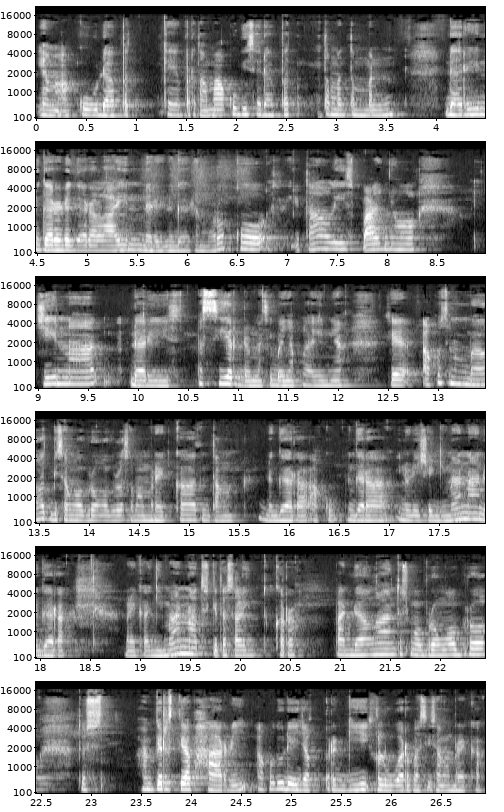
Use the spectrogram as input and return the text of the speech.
yang aku dapat. Kayak pertama aku bisa dapat teman-teman dari negara-negara lain, dari negara Maroko, Italia, Spanyol, Cina, dari Mesir dan masih banyak lainnya. Kayak aku seneng banget bisa ngobrol-ngobrol sama mereka tentang negara aku, negara Indonesia gimana, negara mereka gimana, terus kita saling tuker pandangan, terus ngobrol-ngobrol, terus hampir setiap hari aku tuh diajak pergi keluar pasti sama mereka.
